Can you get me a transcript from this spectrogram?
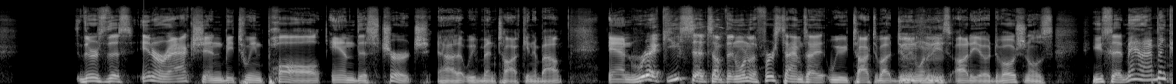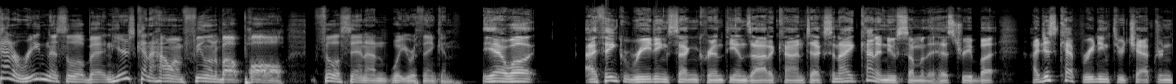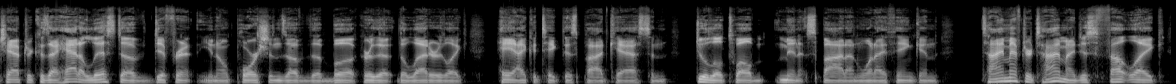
There's this interaction between Paul and this church uh, that we've been talking about. And Rick, you said something one of the first times I we talked about doing one of Mhm. these audio devotionals. You said, "Man, I've been kind of reading this a little bit, and here's kind of how I'm feeling about Paul." Fill us in on what you were thinking. Yeah, well, I think reading Second Corinthians out of context, and I kind of knew some of the history, but I just kept reading through chapter and chapter because I had a list of different, you know, portions of the book or the the letter. Like, hey, I could take this podcast and do a little twelve minute spot on what I think. And time after time, I just felt like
